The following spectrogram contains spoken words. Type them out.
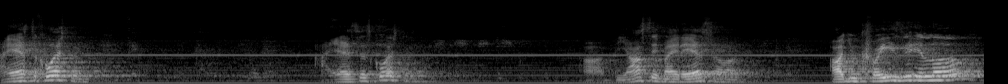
I asked the question. I asked this question. Uh, Beyonce might ask, uh, Are you crazy in love?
